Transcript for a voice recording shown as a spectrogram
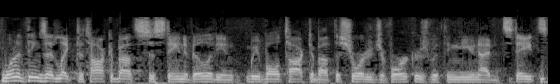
One of the things I'd like to talk about is sustainability, and we've all talked about the shortage of workers within the United States.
